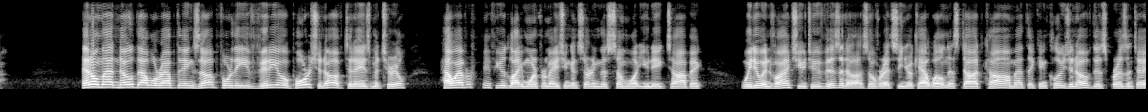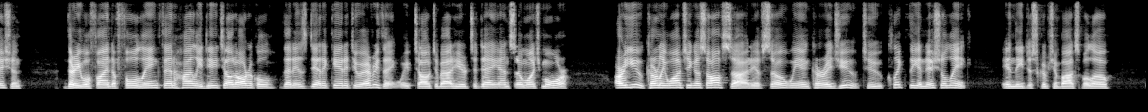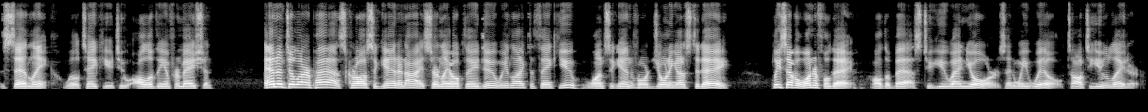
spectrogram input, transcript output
And on that note, that will wrap things up for the video portion of today's material. However, if you'd like more information concerning this somewhat unique topic, we do invite you to visit us over at seniorcatwellness.com at the conclusion of this presentation. There you will find a full-length and highly detailed article that is dedicated to everything we've talked about here today and so much more. Are you currently watching us offside? If so, we encourage you to click the initial link in the description box below. Said link will take you to all of the information. And until our paths cross again, and I certainly hope they do, we'd like to thank you once again for joining us today. Please have a wonderful day. All the best to you and yours, and we will talk to you later.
